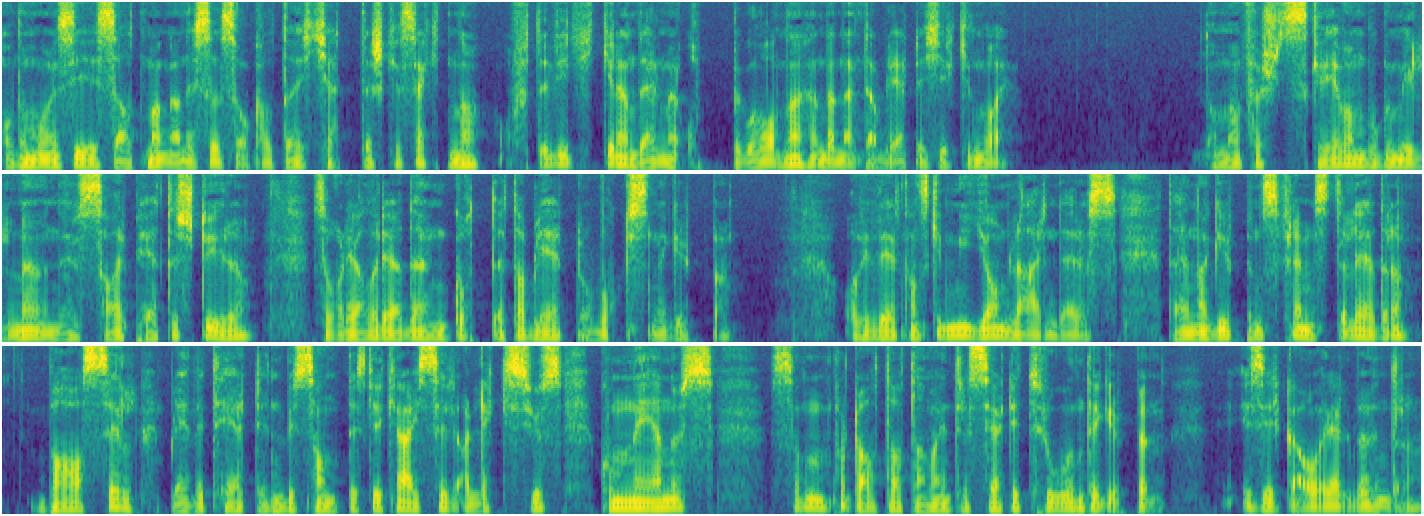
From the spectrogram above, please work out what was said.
Og det må jo sies at mange av disse såkalte kjetterske sektene ofte virker en del mer oppegående enn den etablerte kirken var. Når man først skrev om bogomillene under tsar Peters styre, så var de allerede en godt etablert og voksende gruppe. Og vi vet ganske mye om læren deres, da en av gruppens fremste ledere, Basil, ble invitert til den bysantiske keiser Alexius Komnenus, som fortalte at han var interessert i troen til gruppen, i ca. år 1100.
